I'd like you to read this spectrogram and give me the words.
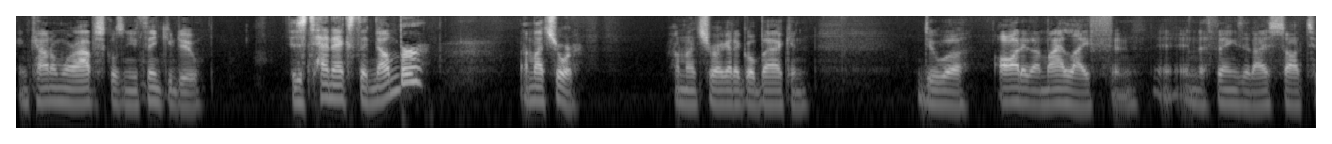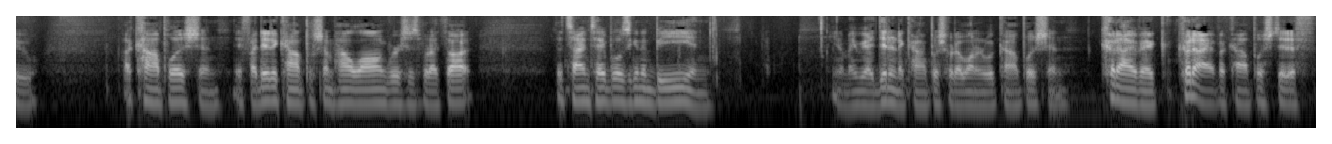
encounter more obstacles than you think you do. Is 10x the number? I'm not sure. I'm not sure. I got to go back and do a audit on my life and and the things that I sought to accomplish, and if I did accomplish them, how long versus what I thought the timetable was going to be, and you know maybe I didn't accomplish what I wanted to accomplish, and could I have could I have accomplished it if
